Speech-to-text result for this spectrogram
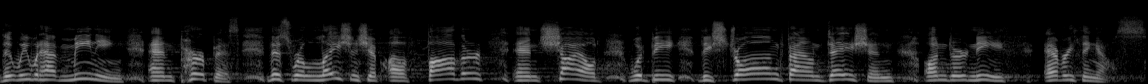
that we would have meaning and purpose. This relationship of father and child would be the strong foundation underneath everything else.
